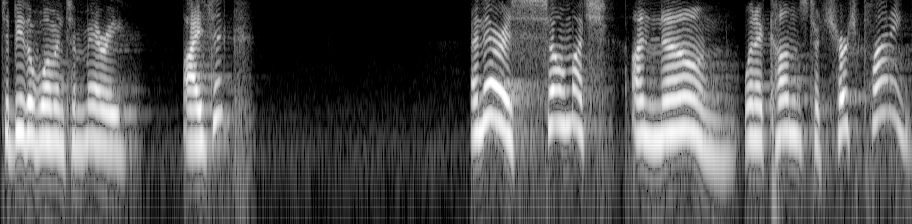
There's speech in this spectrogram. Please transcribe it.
to be the woman to marry Isaac. And there is so much unknown when it comes to church planting.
